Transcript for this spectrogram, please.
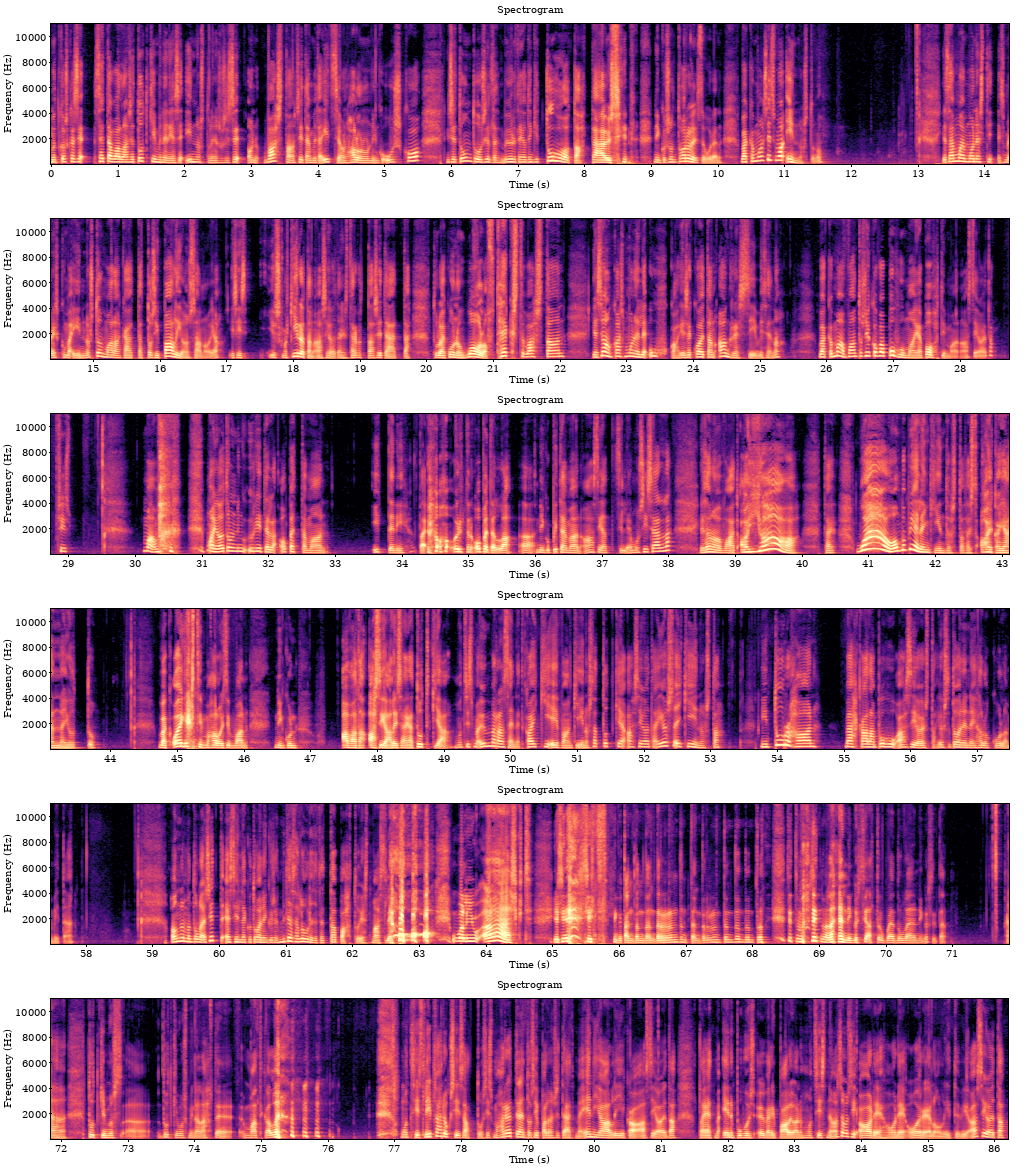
Mutta koska se, se tavallaan se tutkiminen ja se innostuneisuus, se on vastaan sitä, mitä itse on halunnut niin uskoa, niin se tuntuu siltä, että me yritän jotenkin tuhota täysin niin sun todellisuuden, vaikka mä oon siis vaan innostunut. Ja samoin monesti esimerkiksi kun mä innostun, mä alan käyttää tosi paljon sanoja. Ja siis jos mä kirjoitan asioita, niin se tarkoittaa sitä, että tulee kunnon wall of text vastaan, ja se on myös monelle uhka, ja se koetaan aggressiivisena, vaikka mä oon vaan tosi kova puhumaan ja pohtimaan asioita. Siis mä oon, mä oon joutunut niin yritellä opettamaan itteni, tai yrittänyt opetella ää, niin pitämään asiat silleen mun sisällä, ja sanoa vaan, että ai jaa, tai wow, onpa mielenkiintoista, tai aika jännä juttu. Vaikka oikeasti mä haluaisin vaan niin kuin, avata asiaa lisää ja tutkia. Mutta siis mä ymmärrän sen, että kaikki ei vaan kiinnosta tutkia asioita. Jos ei kiinnosta, niin turhaan mä ehkä alan puhua asioista, joista toinen ei halua kuulla mitään. Ongelma tulee sitten esille, kun toinen kysyy, mitä sä luulet, että tapahtuu? Ja sitten mä oon silleen, well you asked. Ja sitten sit, niin mä, lähden, niin kuin, sieltä rupeaa tulemaan niin sitä ää, tutkimus, ää, tutkimus, minä lähtee matkalle. Mutta siis lipsahduksia sattuu. Siis mä harjoittelen tosi paljon sitä, että mä en jaa liikaa asioita tai että mä en puhuisi överi paljon, mutta siis ne on semmoisia ADHD-oireiluun liittyviä asioita.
